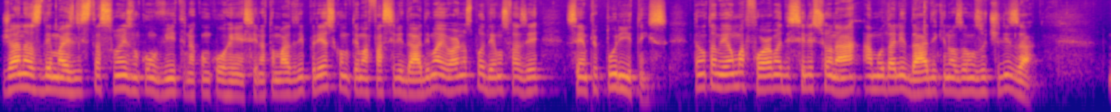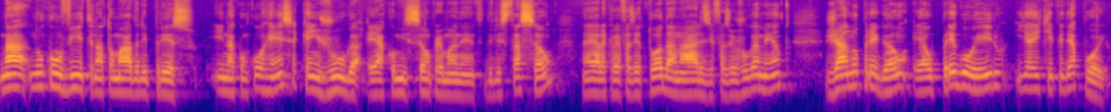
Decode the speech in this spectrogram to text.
já nas demais licitações, no convite, na concorrência e na tomada de preço, como tem uma facilidade maior, nós podemos fazer sempre por itens. Então, também é uma forma de selecionar a modalidade que nós vamos utilizar. Na, no convite, na tomada de preço e na concorrência, quem julga é a comissão permanente de licitação, né, ela que vai fazer toda a análise e fazer o julgamento. Já no pregão é o pregoeiro e a equipe de apoio.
